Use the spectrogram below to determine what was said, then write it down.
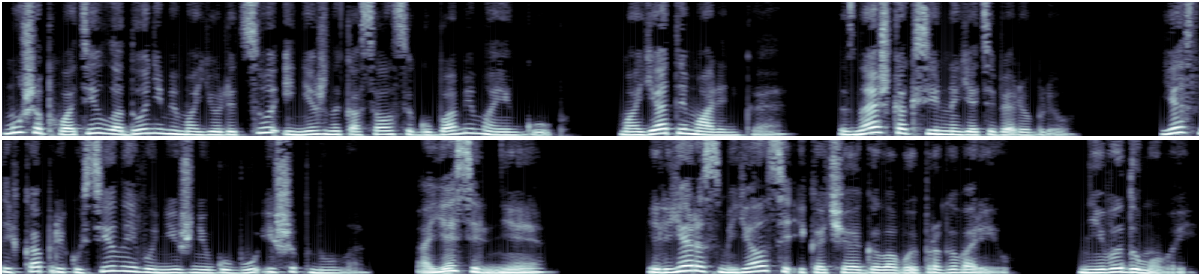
Муж обхватил ладонями мое лицо и нежно касался губами моих губ. «Моя ты маленькая. Знаешь, как сильно я тебя люблю?» Я слегка прикусила его нижнюю губу и шепнула. «А я сильнее». Илья рассмеялся и, качая головой, проговорил. «Не выдумывай.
